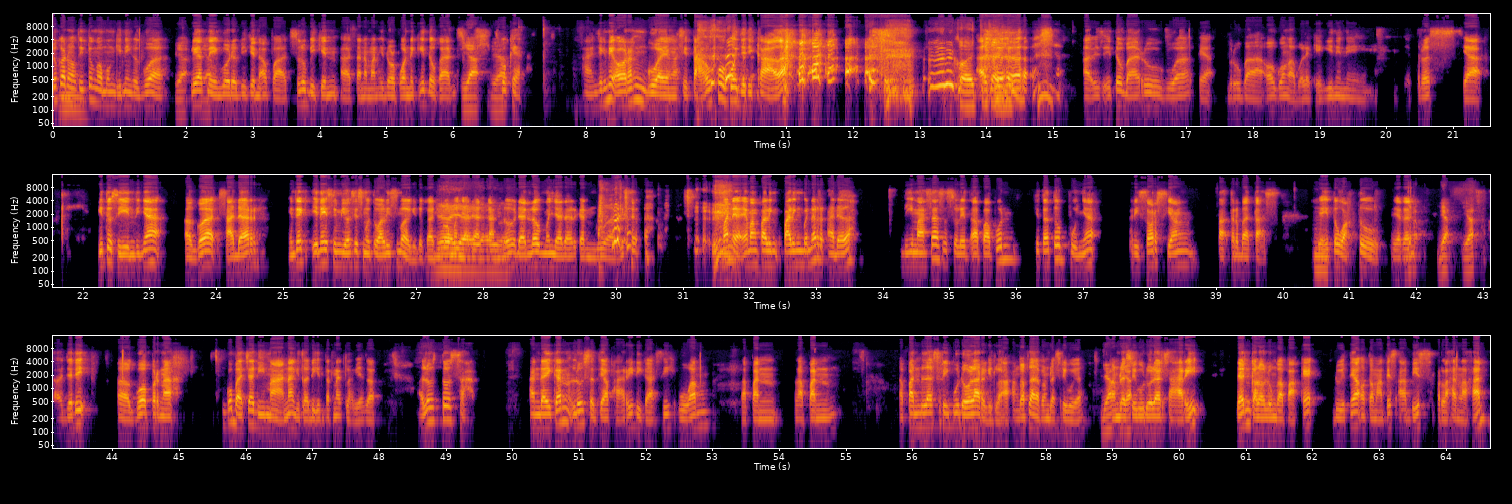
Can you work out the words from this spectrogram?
lu kan hmm. waktu itu ngomong gini ke gua. Ya, Lihat ya. nih, gua udah bikin apa. Terus lu bikin uh, tanaman hidroponik itu kan. Iya, ya. Gua kayak anjing nih orang gua yang ngasih tahu kok gua jadi kalah. Aduh, kocak Habis itu baru gua kayak berubah oh gue nggak boleh kayak gini nih terus ya itu sih intinya uh, eh, gue sadar intinya ini simbiosis mutualisme gitu kan yeah, gue yeah, menyadarkan yeah, yeah. lo dan lo menyadarkan gue gitu cuman ya emang paling paling benar adalah di masa sesulit apa pun kita tuh punya resource yang tak terbatas hmm. yaitu waktu ya kan ya yeah, ya yeah, uh, jadi uh, eh, gue pernah gue baca di mana gitu di internet lah biasa. Lu tuh sah, andaikan lu setiap hari dikasih uang 8 8 18 ribu dolar gitu lah, anggaplah 18 ribu ya. ya 18 ya. ribu dolar sehari, dan kalau lu nggak pakai, duitnya otomatis habis perlahan-lahan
